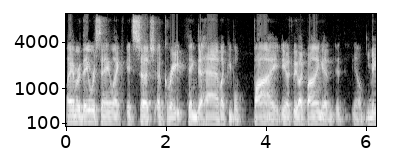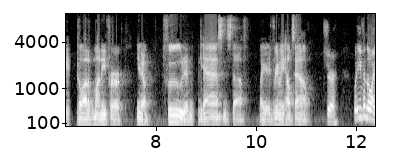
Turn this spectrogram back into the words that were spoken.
I remember they were saying like it's such a great thing to have, like people buy, you know, they like buying it. and it you know, you make a lot of money for you know food and gas and stuff. Like it really helps out. Sure. Well, even though I,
